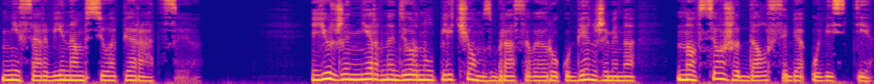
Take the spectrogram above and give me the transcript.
«Не сорви нам всю операцию. Юджин нервно дернул плечом, сбрасывая руку Бенджамина, но все же дал себя увести.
